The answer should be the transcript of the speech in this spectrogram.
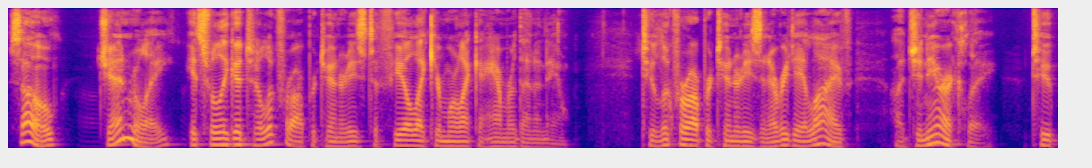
So, generally, it's really good to look for opportunities to feel like you're more like a hammer than a nail, to look for opportunities in everyday life uh, generically to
